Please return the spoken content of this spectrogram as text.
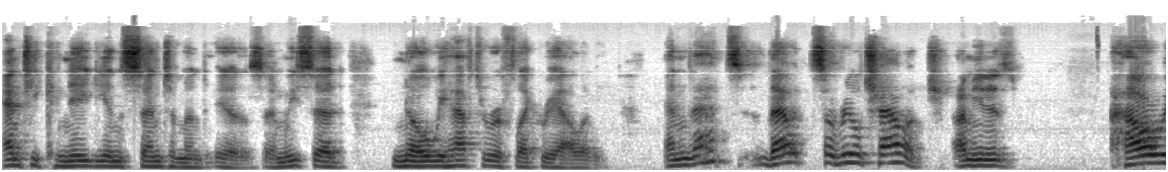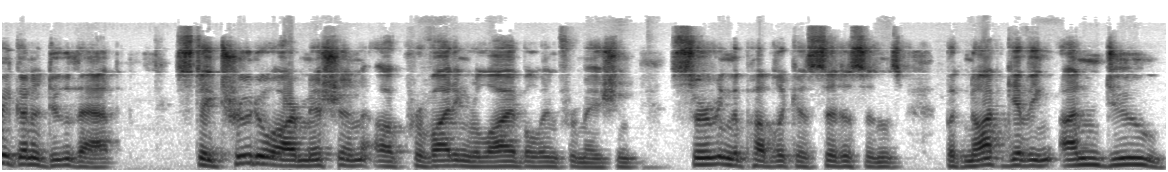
anti-Canadian sentiment is. And we said, no, we have to reflect reality. And that's that's a real challenge. I mean, it's how are we going to do that? Stay true to our mission of providing reliable information, serving the public as citizens, but not giving undue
